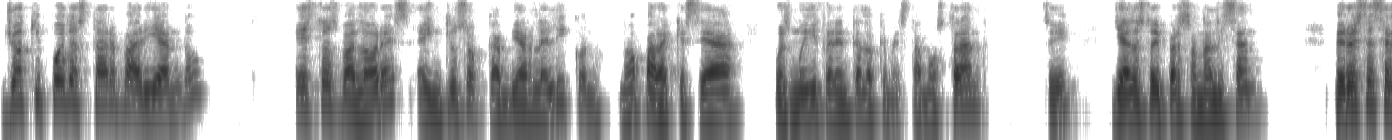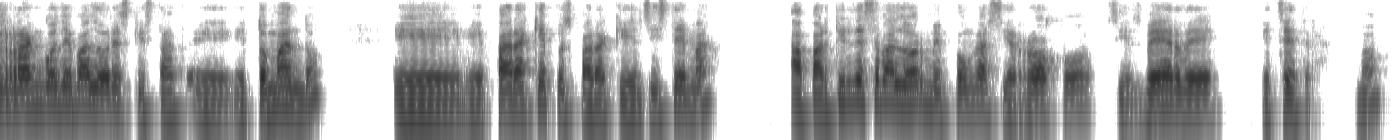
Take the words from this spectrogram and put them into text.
Yo aquí puedo estar variando estos valores e incluso cambiarle el icono, ¿no? Para que sea pues muy diferente a lo que me está mostrando, ¿sí? Ya lo estoy personalizando. Pero este es el rango de valores que está eh, eh, tomando. Eh, ¿Para qué? Pues para que el sistema, a partir de ese valor, me ponga si es rojo, si es verde, etcétera, ¿no?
